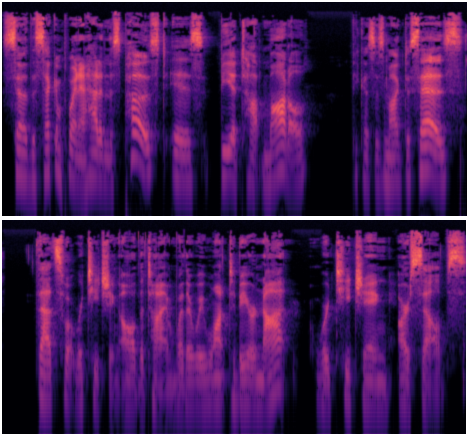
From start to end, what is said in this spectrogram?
So, the second point I had in this post is be a top model, because as Magda says, that's what we're teaching all the time. Whether we want to be or not, we're teaching ourselves.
